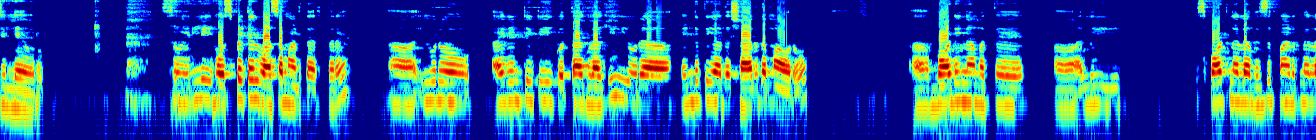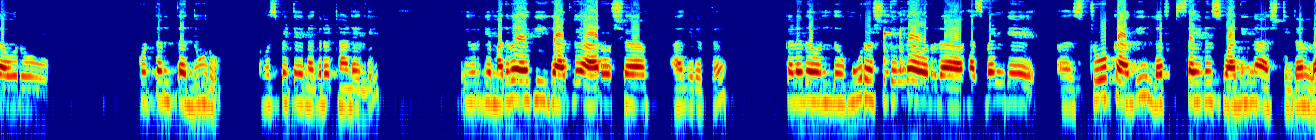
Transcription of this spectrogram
ಜಿಲ್ಲೆಯವರು. ಸೊ ಇಲ್ಲಿ ಹಾಸ್ಪಿಟಲ್ ವಾಸ ಮಾಡ್ತಾ ಇರ್ತಾರೆ. ಇವರು ಐಡೆಂಟಿಟಿ ಗೊತ್ತಾಗ್ಲಾಗಿ ಇವರ ಹೆಂಡತಿಯಾದ ಶಾರದಮ್ಮ ಅವರು ಬಾಡಿನ ಮತ್ತೆ ಅಲ್ಲಿ ಸ್ಪಾಟ್ನೆಲ್ಲ ವಿಸಿಟ್ ಮಾಡಿದ್ಮೇಲೆ ಅವರು ಕೊಟ್ಟಂತ ದೂರು ಹೊಸಪೇಟೆ ನಗರ ಠಾಣೆಯಲ್ಲಿ. ಇವರಿಗೆ ಮದುವೆ ಆಗಿ ಈಗಾಗಲೇ ಆರು ವರ್ಷ ಆಗಿರುತ್ತೆ. ಕಳೆದ ಒಂದು ಮೂರು ವರ್ಷದಿಂದ ಅವರ ಹಸ್ಬೆಂಡ್ಗೆ ಸ್ಟ್ರೋಕ್ ಆಗಿ ಲೆಫ್ಟ್ ಸೈಡ್ ಸ್ವಾಧೀನ ಅಷ್ಟಿರಲ್ಲ.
